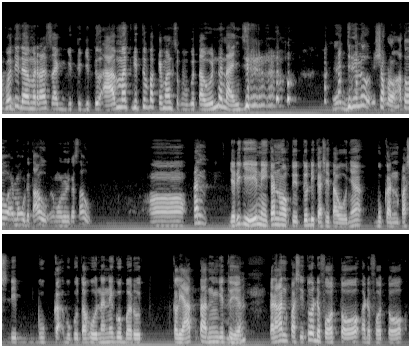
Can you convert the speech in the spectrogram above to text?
Gue tidak merasa gitu-gitu amat gitu pakai masuk buku tahunan anjir. Ya, jadi lu shock dong? Atau emang udah tahu, emang udah dikasih tahu? Eh, kan jadi gini kan waktu itu dikasih tahunya bukan pas dibuka buku tahunannya gue baru kelihatan gitu ya. Karena kan pas itu ada foto ada foto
